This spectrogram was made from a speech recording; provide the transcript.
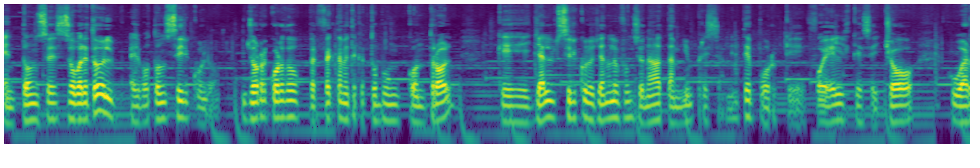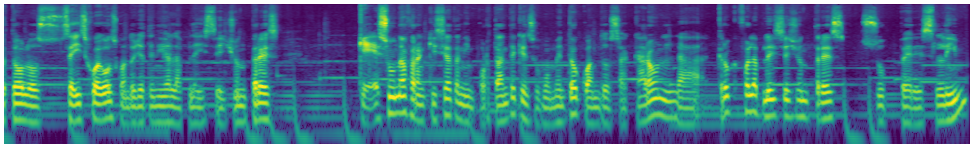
Entonces, sobre todo el, botón círculo. Yo recuerdo perfectamente que tuvo un control que ya el círculo ya no le funcionaba tan bien precisamente porque fue el que se echó jugar todos los seis juegos cuando ya tenía la PlayStation 3 que es una franquicia tan importante que en su momento cuando sacaron la, creo que fue la PlayStation 3 Super Slim,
